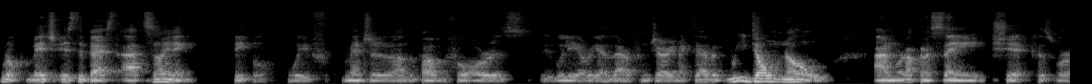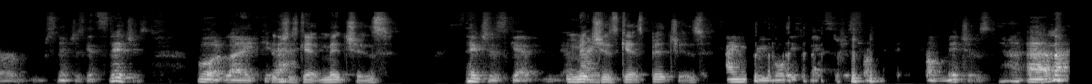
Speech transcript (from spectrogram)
look, Mitch is the best at signing people. We've mentioned it on the pod before. Is will he ever get a letter from Jerry McDevitt? We don't know, and we're not going to say shit because we're snitches get stitches. But like, Bitches get Mitches. Mitches get Mitches gets bitches. angry voice messages from from Mitches. Um,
